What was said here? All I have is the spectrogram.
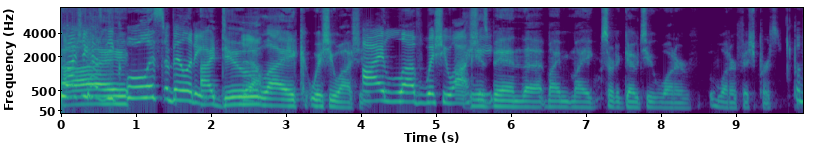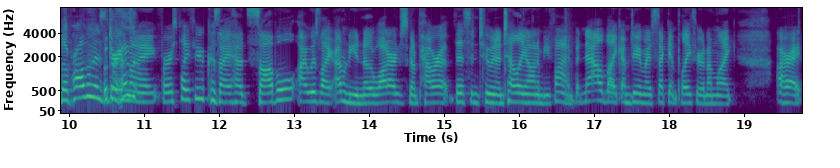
Wishiwashi has the coolest ability. I I, do Yeah. like Wishiwashi. I love Wishiwashi. He has been the my my sort of go to water water fish person. But the problem is But during my first playthrough, because I had Sobble, I was like, I don't need another water. I'm just going to power up this into an Inteleon and be fine. But now, like, I'm doing my second playthrough and I'm like, all right,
